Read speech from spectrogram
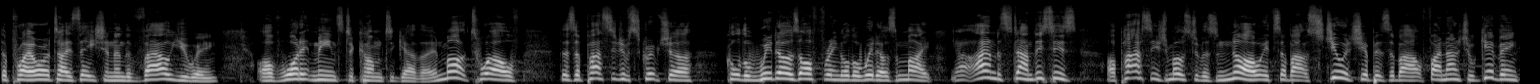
the prioritization and the valuing of what it means to come together. In Mark 12, there's a passage of scripture called the widow's offering or the widow's mite. Now, I understand this is a passage most of us know. It's about stewardship, it's about financial giving,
